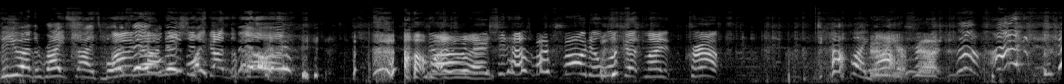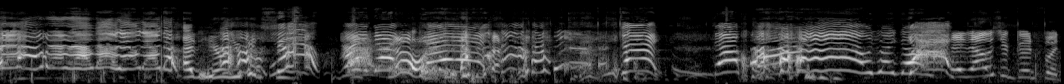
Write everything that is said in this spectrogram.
Then you have the right size, boy. Oh no, Nation's got the phone. oh No, Nation has my phone. He'll look at my crap. Oh my god. Your foot. And here you can see. No. Hey, that was your good foot.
